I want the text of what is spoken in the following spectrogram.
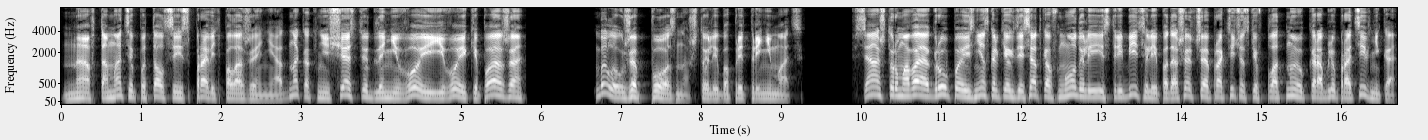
на автомате пытался исправить положение, однако, к несчастью для него и его экипажа, было уже поздно что-либо предпринимать. Вся штурмовая группа из нескольких десятков модулей и истребителей, подошедшая практически вплотную к кораблю противника,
